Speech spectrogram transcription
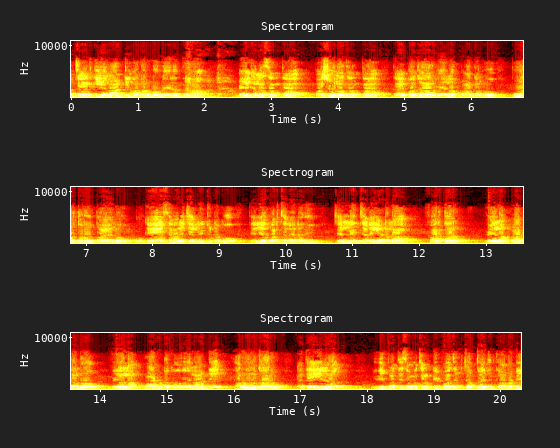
పంచాయతీకి ఎలాంటి వనరులు లేనందున మేకల సంత పశువుల సంత తైబజార్ వేల పాటలు పూర్తి రూపాయలు ఒకేసారి చెల్లించుటకు తెలియపరచనైనది. చెల్లించని ఎడల ఫర్దర్ వేలం పాటలో వేలం పాడుటకు ఎలాంటి అర్హులు కారు. అయితే ఇది ప్రతి సంవత్సరం డిపాజిట్ జప్తు అవుతుంది కాబట్టి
